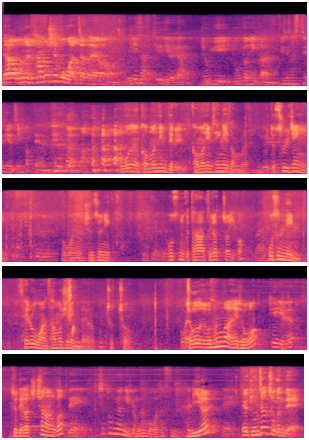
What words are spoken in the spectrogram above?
나 오늘 사무실 보고 왔잖아요. 우리사 스튜디오요? 여기 여기 오니까 유세사 스튜디오 찐빡대는데. 이거는 거머님들 거머님 생일 선물. 이것도 술쟁이. 이거는 준순이 호수님 거다 드렸죠 이거? 호수님 새로 구한 사무실입니다 여러분 좋죠. 저거 저거 산 거 아니에요 저거? K요? 저 내가 추천한 거? 네, 치통령님 영상 보고 샀습니다. 리얼? 네. 야 괜찮죠 근데?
